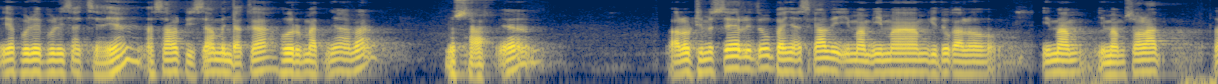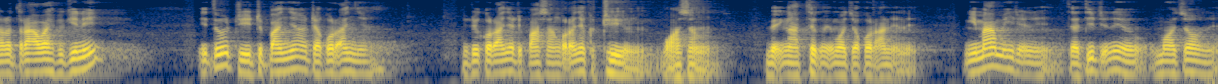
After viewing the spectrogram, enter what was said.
Ya boleh-boleh saja ya, asal bisa menjaga hormatnya apa? Mushaf ya. Kalau di Mesir itu banyak sekali imam-imam gitu kalau imam imam sholat kalau terawih begini itu di depannya ada Qurannya. Jadi Qurannya dipasang, Qurannya gede, pasang. Baik ngadeg nek maca Quran ini. Ngimami ini. Jadi ini maca ini.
